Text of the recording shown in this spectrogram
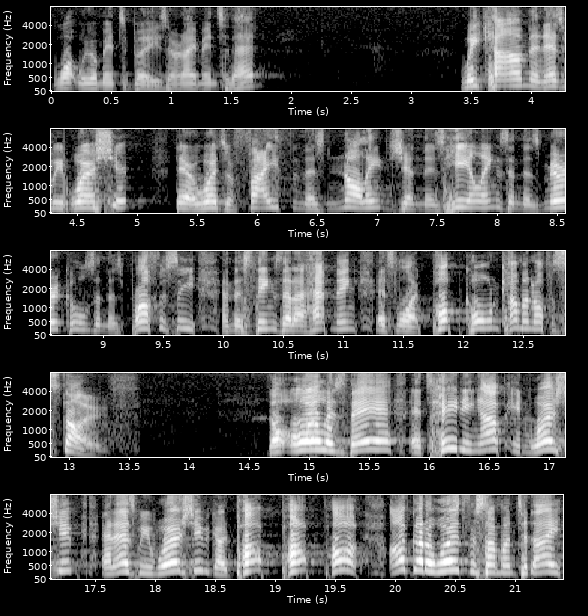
what we were meant to be. Is there an amen to that? We come and as we worship, There are words of faith, and there's knowledge, and there's healings, and there's miracles, and there's prophecy, and there's things that are happening. It's like popcorn coming off a stove. The oil is there, it's heating up in worship, and as we worship, we go pop, pop, pop. I've got a word for someone today.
